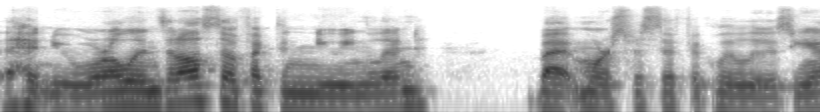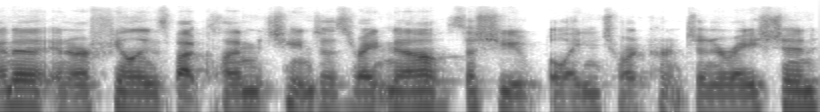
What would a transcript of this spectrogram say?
that hit New Orleans. It also affected New England, but more specifically Louisiana, and our feelings about climate changes right now, especially relating to our current generation.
